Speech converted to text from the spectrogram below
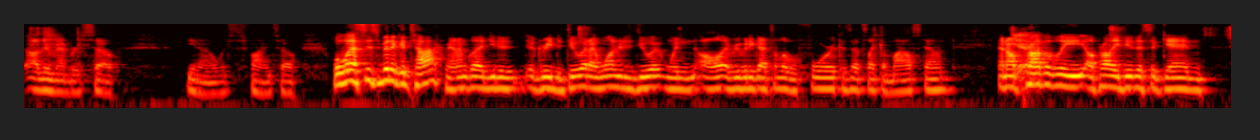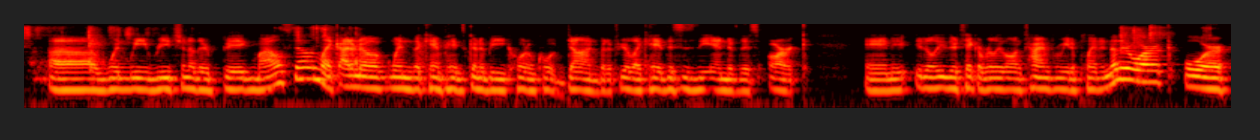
other members. So you know, which is fine. So, well, Wes, this has been a good talk, man. I'm glad you did, agreed to do it. I wanted to do it when all everybody got to level four because that's like a milestone. And I'll Yeah. probably I'll probably do this again uh, when we reach another big milestone. Like I don't know when the campaign's going to be quote unquote done, but if you're like, hey, this is the end of this arc, and it, it'll either take a really long time for me to plan another arc, or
